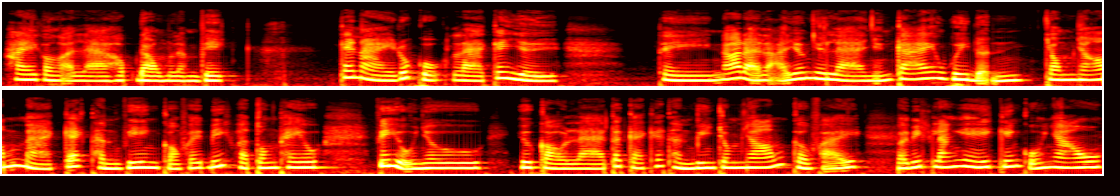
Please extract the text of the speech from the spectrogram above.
hay còn gọi là hợp đồng làm việc. Cái này rốt cuộc là cái gì? Thì nó đại loại giống như là những cái quy định trong nhóm mà các thành viên cần phải biết và tuân theo. Ví dụ như yêu cầu là tất cả các thành viên trong nhóm cần phải phải biết lắng nghe ý kiến của nhau.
